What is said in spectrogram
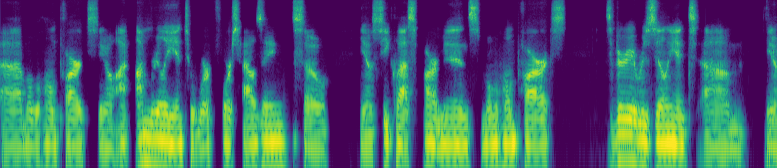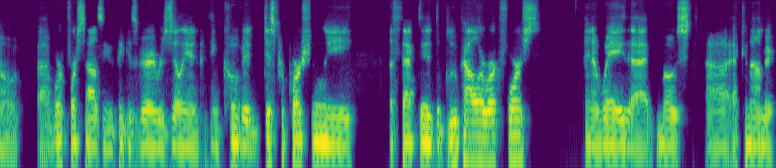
uh, mobile home parks. You know, I, I'm really into workforce housing, so you know, C-class apartments, mobile home parks. It's very resilient. Um, you know, uh, workforce housing, I think, is very resilient. I think COVID disproportionately affected the blue collar workforce in a way that most uh, economic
